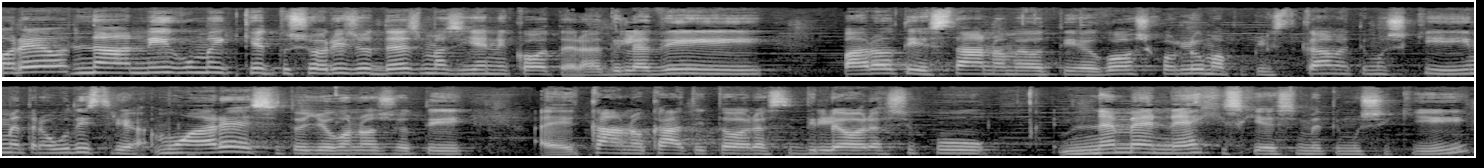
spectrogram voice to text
ωραίο να ανοίγουμε και τους ορίζοντές μας γενικότερα. Δηλαδή, παρότι αισθάνομαι ότι εγώ ασχολούμαι αποκλειστικά με τη μουσική, είμαι τραγουδίστρια, μου αρέσει το γεγονός ότι ε, κάνω κάτι τώρα στην τηλεόραση που ναι, μεν έχει σχέση με τη μουσική,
